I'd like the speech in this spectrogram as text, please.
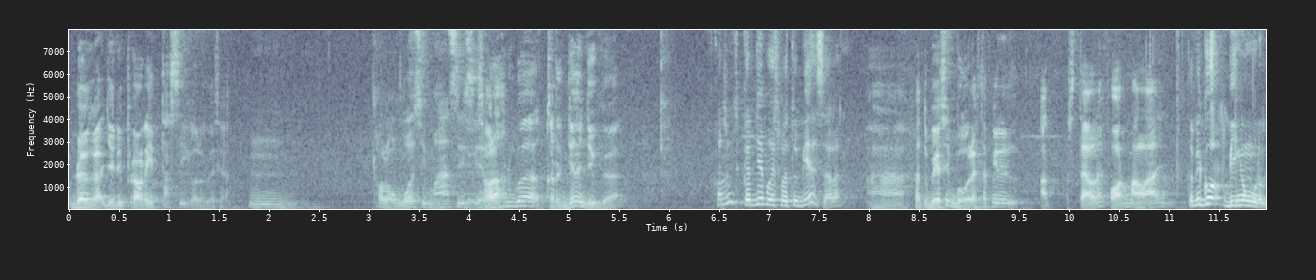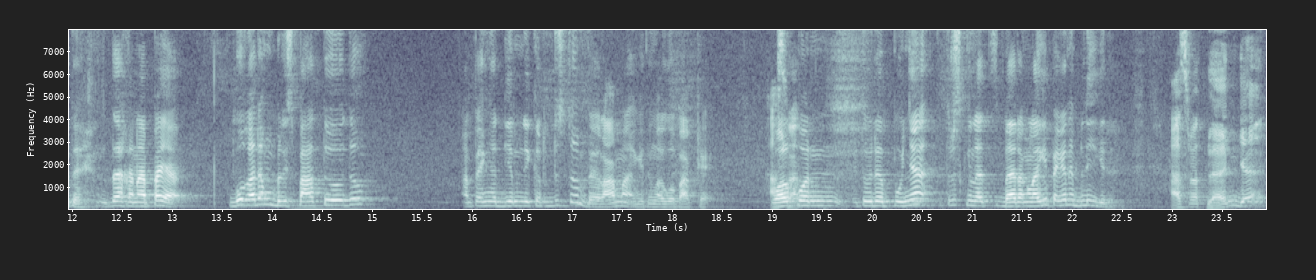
udah enggak jadi prioritas sih kalau gue sekarang. Hmm. Kalau gua sih masih sih. Soalnya kan gue kerja juga, Kan kerja pakai sepatu biasa kan? ah, satu biasa sih boleh, tapi stylenya formal aja. Tapi gua bingung menurut Entah kenapa ya. Gua kadang beli sepatu tuh sampai ngediem di kerdus tuh sampai lama gitu nggak gua pakai. Walaupun itu udah punya, terus ngeliat barang lagi pengennya beli gitu. Hasrat belanja,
